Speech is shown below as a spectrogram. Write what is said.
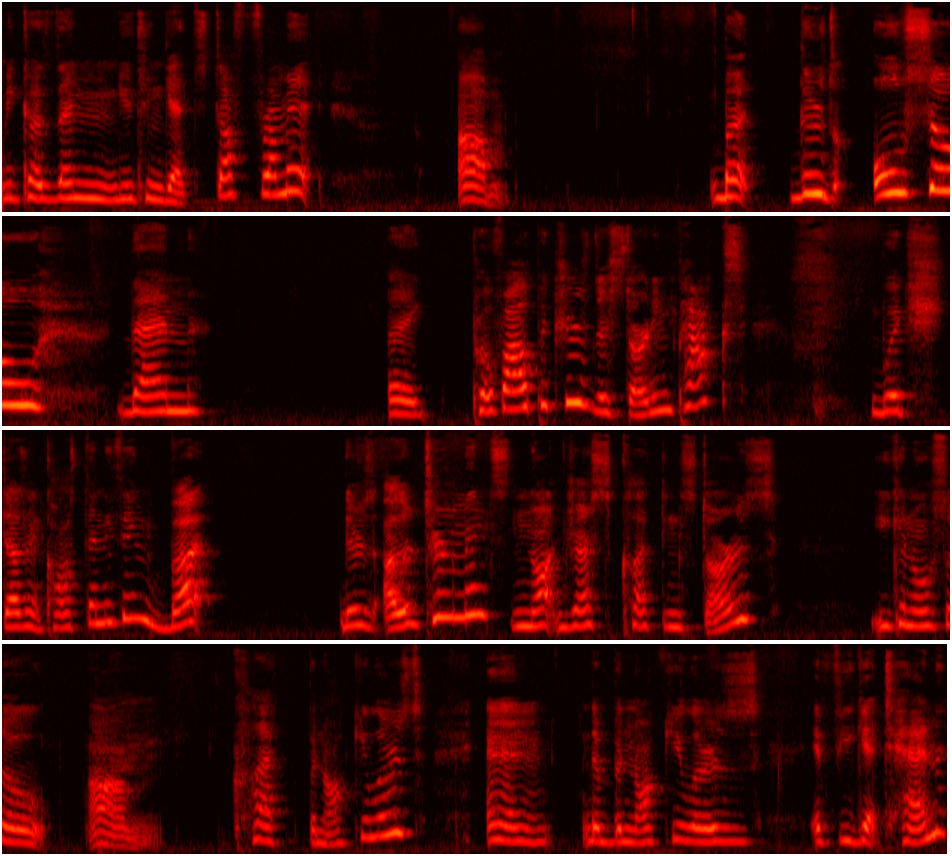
because then you can get stuff from it. Um, but there's also then like profile pictures, they're starting packs, which doesn't cost anything, but there's other tournaments, not just collecting stars. You can also um, collect binoculars, and the binoculars, if you get 10,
